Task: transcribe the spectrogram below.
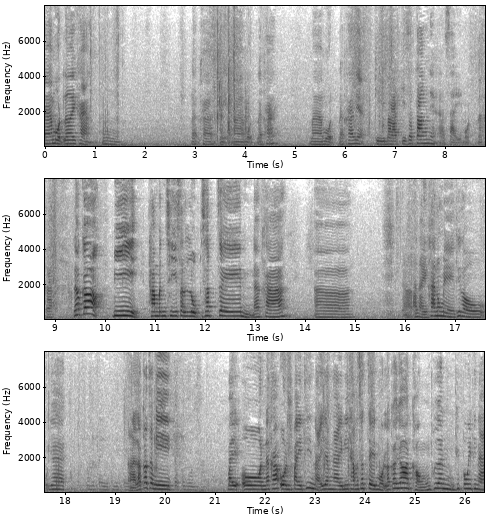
มาหมดเลยค่ะ อืมนะคะเนี่ยมาหมดนะคะ มาหมดนะคะเนี่ยกี่บาทกี่สตังค์เนี่ยอะใส่หมดนะคะ แล้วก็มีทำบัญชีสรุปชัดเจนนะคะอ่าอ่าอันไหนค่าน้องเมย์ที่เราแยกอันนี้ไปอันนี้ไปอ่าแล้วก็จะมี ไปโอนนะคะ โอนไปที่ไหนยังไงมีทำชัดเจนหมด แล้วก็ยอดของเพื่อนพี่ปุ้ยพี่ณะ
